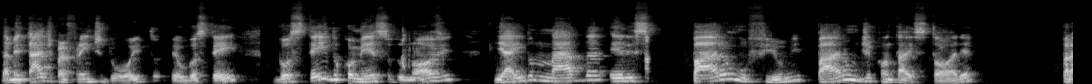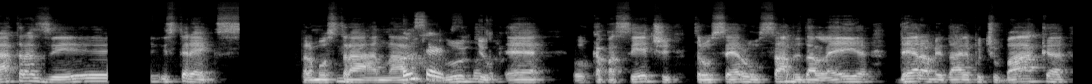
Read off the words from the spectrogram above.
da metade para frente do 8, eu gostei. Gostei do começo do 9, e aí do nada eles param o filme, param de contar a história para trazer easter eggs, para mostrar a nave do Fanservice, Luke, é, o capacete, trouxeram o sabre da Leia, deram a medalha pro Chewbacca,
